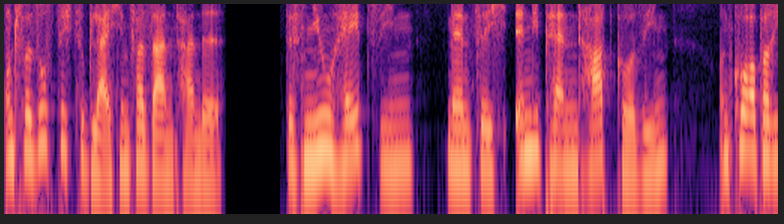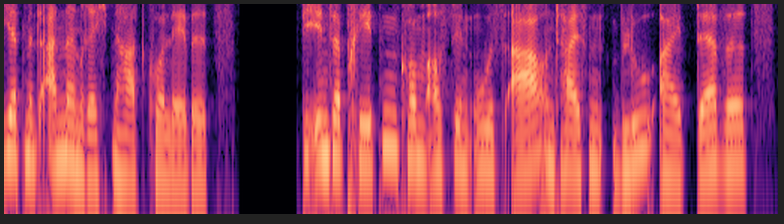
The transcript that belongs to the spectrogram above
und versucht sich zugleich im Versandhandel. Das New Hate Scene nennt sich Independent Hardcore Scene und kooperiert mit anderen rechten Hardcore-Labels. Die Interpreten kommen aus den USA und heißen Blue Eyed Devils,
